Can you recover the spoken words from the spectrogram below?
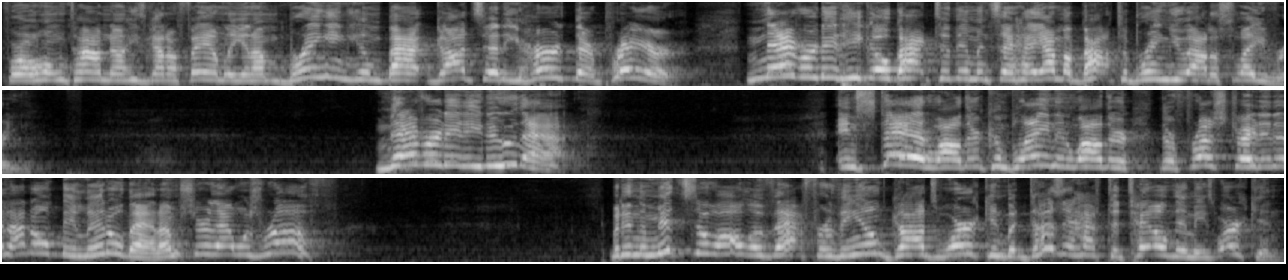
for a long time now. He's got a family, and I'm bringing him back. God said He heard their prayer. Never did he go back to them and say, Hey, I'm about to bring you out of slavery. Never did he do that. Instead, while they're complaining, while they're, they're frustrated, and I don't belittle that, I'm sure that was rough. But in the midst of all of that for them, God's working, but doesn't have to tell them He's working.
